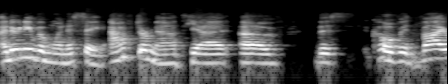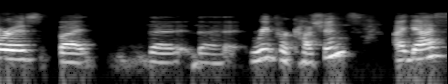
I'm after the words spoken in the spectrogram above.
I don't even want to say aftermath yet of this COVID virus, but the the repercussions, I guess.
